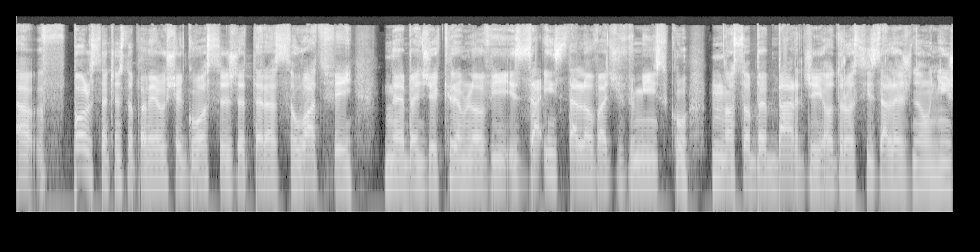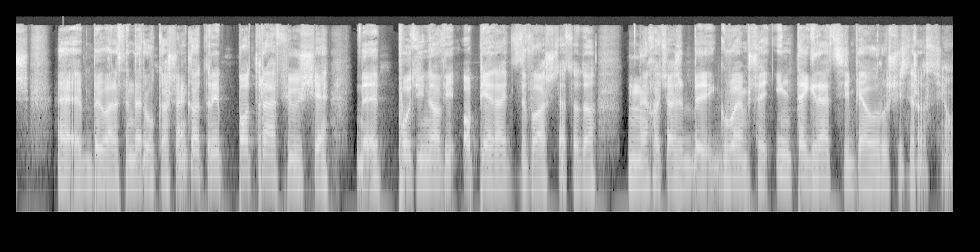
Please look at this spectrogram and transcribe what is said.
a w Polsce często pojawiają się głosy, że teraz łatwiej będzie Kremlowi zainstalować w Mińsku osobę bardziej od Rosji zależną niż e, był Aleksander Łukaszenko, który potrafił się Putinowi opierać, zwłaszcza co do chociażby głębszej integracji Białorusi z Rosją.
